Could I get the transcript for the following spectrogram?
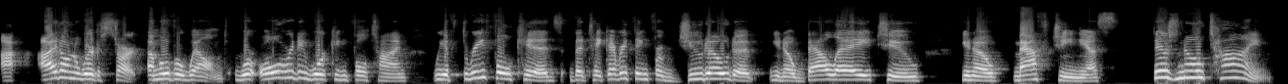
I, I don't know where to start. I'm overwhelmed. We're already working full time. We have three full kids that take everything from judo to, you know, ballet to, you know, math genius. There's no time.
